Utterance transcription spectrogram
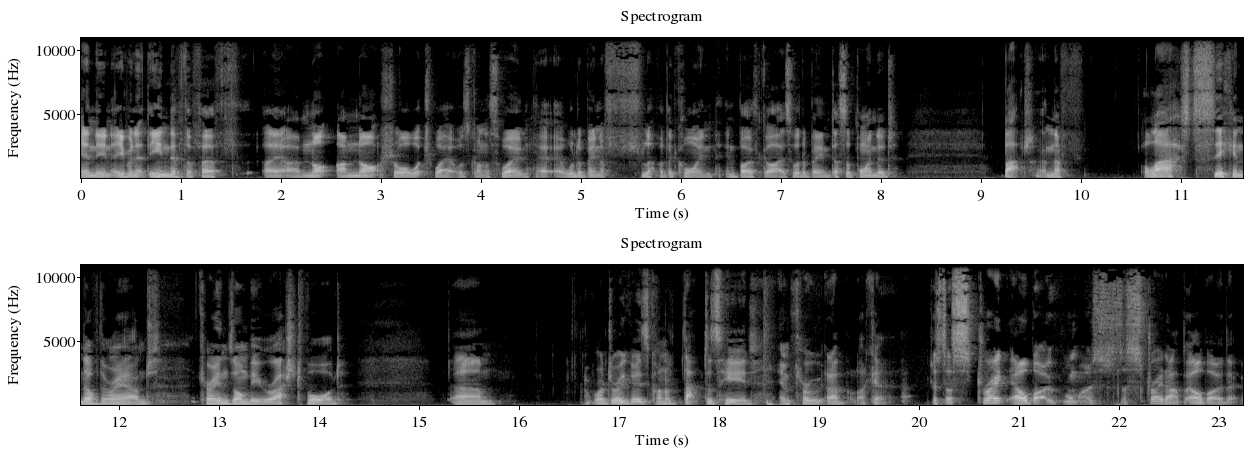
And then even at the end of the fifth, I, I'm not I'm not sure which way it was going to swing. It, it would have been a flip of the coin, and both guys would have been disappointed. But in the f- last second of the round, Korean Zombie rushed forward. Um, Rodriguez kind of ducked his head and threw uh, like a just a straight elbow, almost just a straight up elbow that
